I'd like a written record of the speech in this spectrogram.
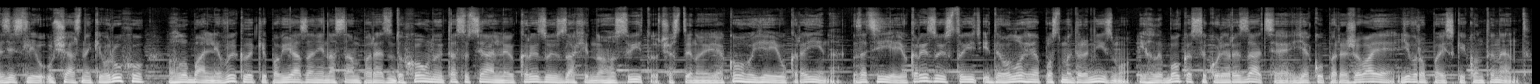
Зі слів учасників руху, глобальні виклики пов'язані насамперед з духовною та соціальною кризою західного світу, частиною якого є і Україна. За цією кризою стоїть ідеологія постмодернізму і глибока секуляризація, яку переживає європейський континент.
